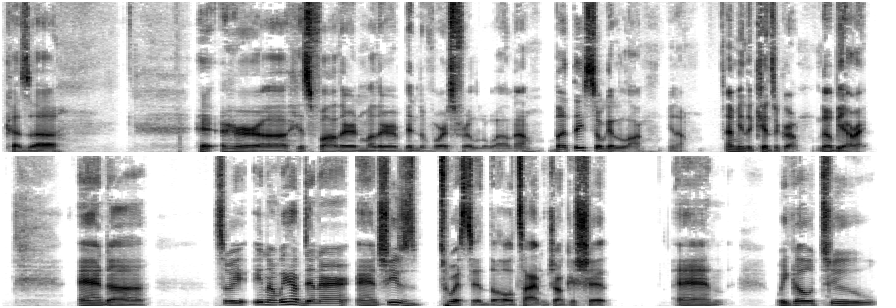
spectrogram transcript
because uh, her uh, his father and mother have been divorced for a little while now, but they still get along. You know, I mean, the kids are grown; they'll be all right. And uh, so we, you know, we have dinner, and she's twisted the whole time, drunk as shit. And we go to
